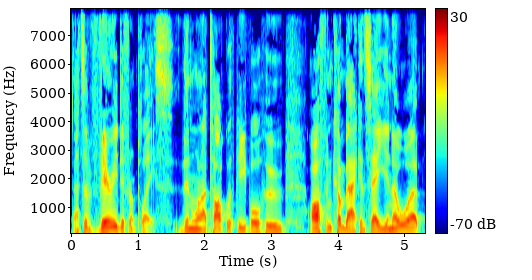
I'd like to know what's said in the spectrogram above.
That's a very different place than when I talk with people who often come back and say, you know what,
